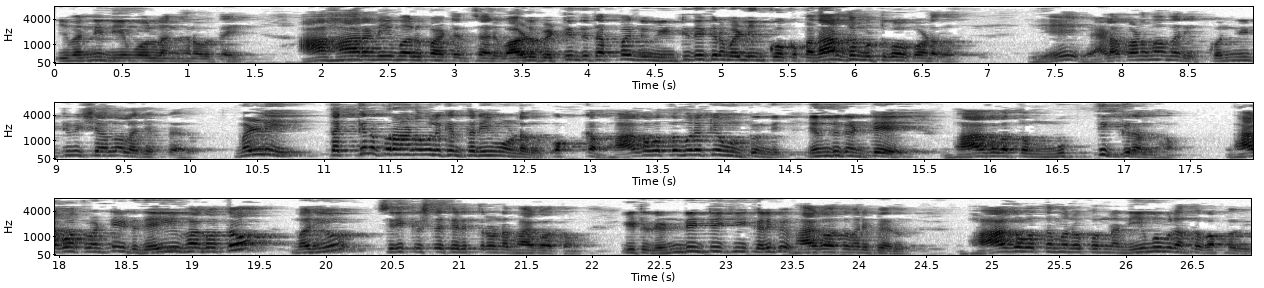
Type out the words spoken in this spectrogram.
ఇవన్నీ నియమోల్లంఘన అవుతాయి ఆహార నియమాలు పాటించాలి. వాళ్ళు పెట్టింది తప్ప నువ్వు ఇంటి దగ్గర మళ్ళీ ఇంకొక పదార్థం ముట్టుకోకూడదు. ఏ వేళకోణమా మరి? కొన్నింటి విషయాల్లో అలా చెప్పారు. మళ్ళీ తక్కిన పురాణములకి ఇంత నియమం ఉండదు. ఒక్క భాగవతములకే ఉంటుంది. ఎందుకంటే భాగవతం ముక్తి గ్రంథం. భాగవతం అంటే ఇటు దేవి భాగవతం మరియు శ్రీకృష్ణ చరిత్ర ఉన్న భాగవతం. ఇటు రెండింటికి కలిపి భాగవతం అని పేరు. భాగవతమునకున్న అనుకున్న నియమములు అంత గొప్పవి.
